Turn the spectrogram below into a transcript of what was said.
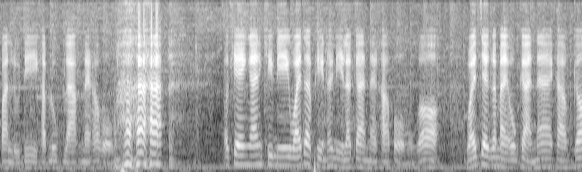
ปันรูดี้ครับ ลูกรักนะครับผม โอเค งั้นคลิปนี้ไว้แต่เพียงเท่านี้แล้วกันนะครับผมก็ไว้เจอกันใหม่โอกาสหน้าครับ ก็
